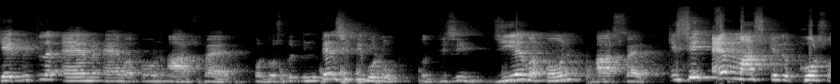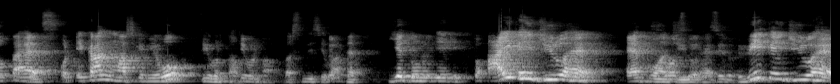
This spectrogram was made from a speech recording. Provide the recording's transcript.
capital m m upon r square और दोस्तों इंटेंसिटी बोलूँ तो this is gm upon r square किसी m मास के लिए फोर्स होता है और एकांक मास के लिए वो तीव्रता तीव्रता। बस सीधी सी बात है। ये दोनों एक तो i कहीं ज़ीरो है f वहाँ ज़ीरो है। v कहीं ज़ीरो है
